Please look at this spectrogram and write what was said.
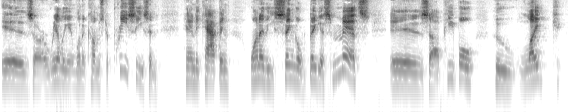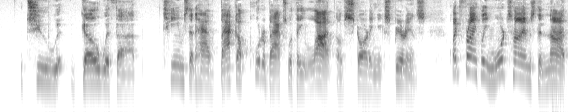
is, or really when it comes to preseason handicapping, one of the single biggest myths is uh, people who like to go with uh, teams that have backup quarterbacks with a lot of starting experience. Quite frankly, more times than not,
